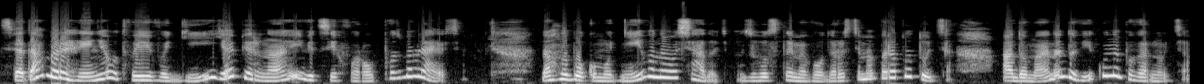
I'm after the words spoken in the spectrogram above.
Свята берегиня у твоїй воді, я пірнаю і від всіх хвороб позбавляюся. На глибокому дні вони осядуть, з густими водоростями переплетуться, а до мене до віку не повернуться.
